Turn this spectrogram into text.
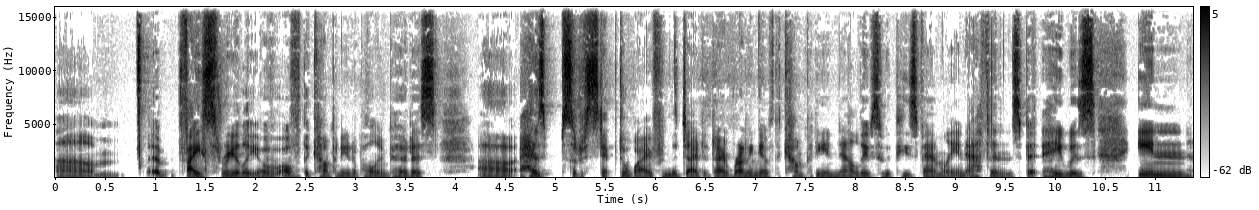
um, face really of, of the company, Napoleon Perdis, uh, has sort of stepped away from the day to day running of the company and now lives with his family in Athens. But he was in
